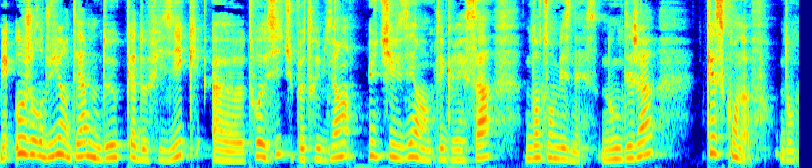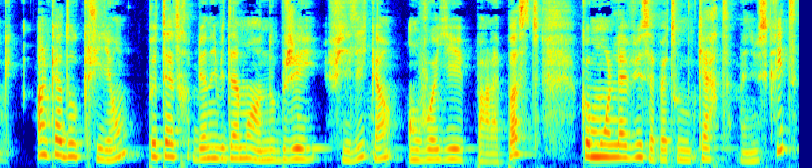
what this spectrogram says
Mais aujourd'hui, en termes de cadeaux physiques, euh, toi aussi, tu peux très bien utiliser, intégrer ça dans ton business. Donc déjà, qu'est-ce qu'on offre? Donc un cadeau client, peut-être bien évidemment un objet physique, hein, envoyé par la poste. Comme on l'a vu, ça peut être une carte manuscrite,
